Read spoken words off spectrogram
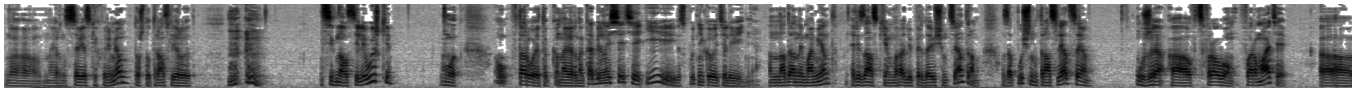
наверное, с советских времен, то, что транслирует сигнал с телевышки. Вот. Ну, второе – это, наверное, кабельные сети и спутниковое телевидение. На данный момент Рязанским радиопередающим центром запущена трансляция уже а, в цифровом формате а,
